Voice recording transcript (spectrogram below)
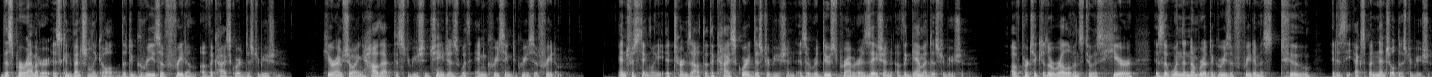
This parameter is conventionally called the degrees of freedom of the chi-squared distribution. Here I'm showing how that distribution changes with increasing degrees of freedom. Interestingly, it turns out that the chi-squared distribution is a reduced parameterization of the gamma distribution. Of particular relevance to us here is that when the number of degrees of freedom is 2, it is the exponential distribution.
